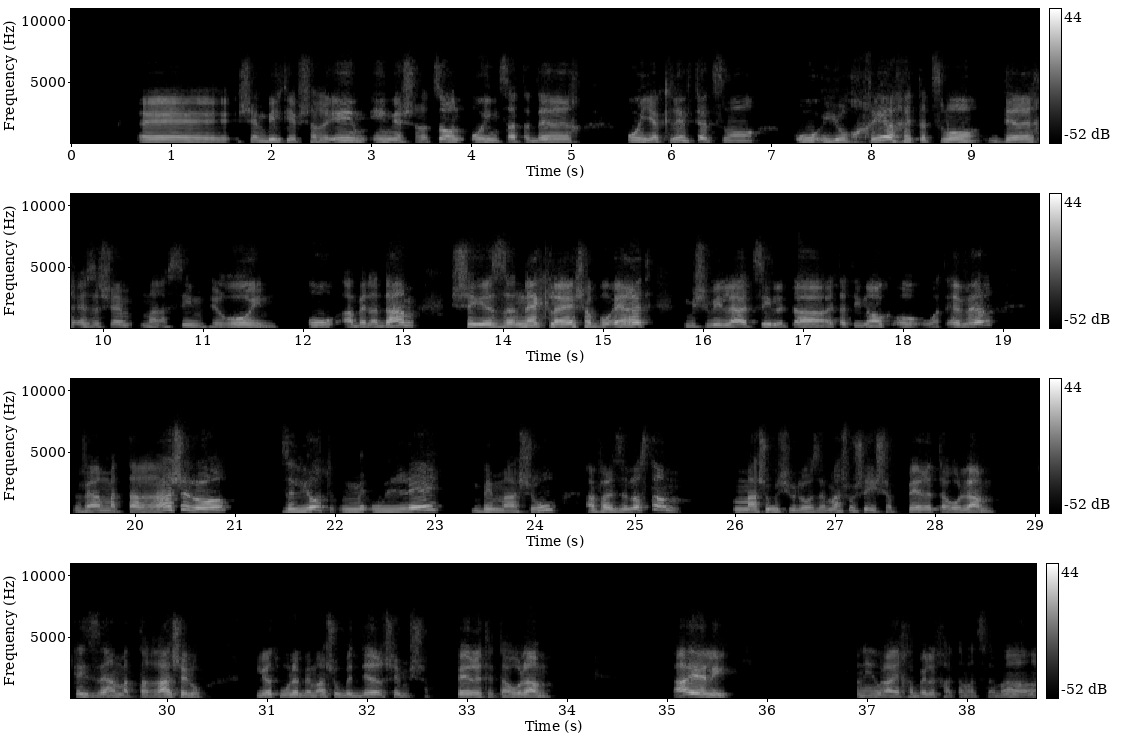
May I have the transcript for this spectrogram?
שהם בלתי אפשריים. אם יש רצון, הוא ימצא את הדרך, הוא יקריב את עצמו, הוא יוכיח את עצמו דרך איזה שהם מעשים הירואיים. הוא הבן אדם שיזנק לאש הבוערת בשביל להציל את, ה, את התינוק או וואטאבר, והמטרה שלו זה להיות מעולה במשהו, אבל זה לא סתם משהו בשבילו, זה משהו שישפר את העולם. אוקיי? Okay, זה המטרה שלו, להיות מעולה במשהו בדרך שמשפרת את העולם. היי, אלי. אני אולי אכבה לך את המצלמה.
